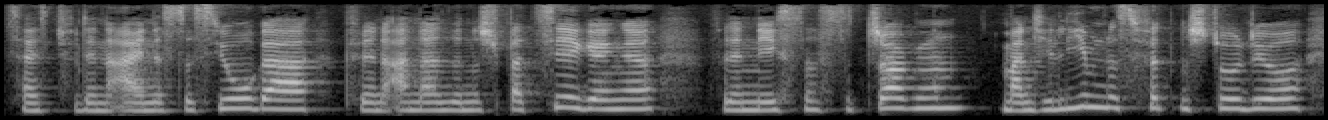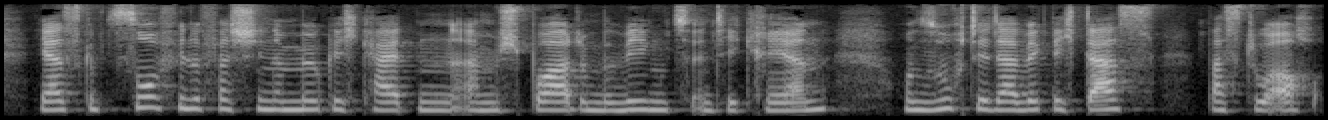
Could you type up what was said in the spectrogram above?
Das heißt, für den einen ist das Yoga, für den anderen sind es Spaziergänge, für den nächsten ist das Joggen. Manche lieben das Fitnessstudio. Ja, es gibt so viele verschiedene Möglichkeiten, ähm, Sport und Bewegung zu integrieren. Und such dir da wirklich das, was du auch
